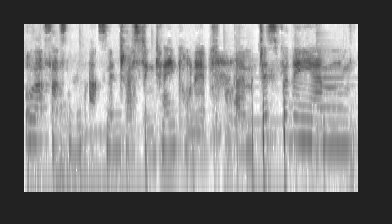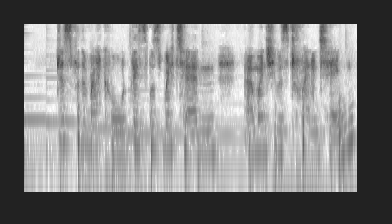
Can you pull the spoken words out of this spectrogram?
Well, that's that's, that's an interesting take on it. Um, just for the um, just for the record, this was written um, when she was 20,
